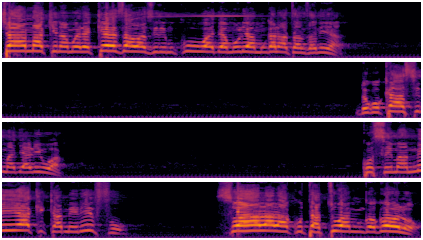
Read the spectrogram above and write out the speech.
Chama kinamwelekeza Waziri Mkuu wa Jamhuri ya Muungano wa Tanzania. Ndugu Kassim Majaliwa kusimamia kikamilifu swala la kutatua mgogoro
